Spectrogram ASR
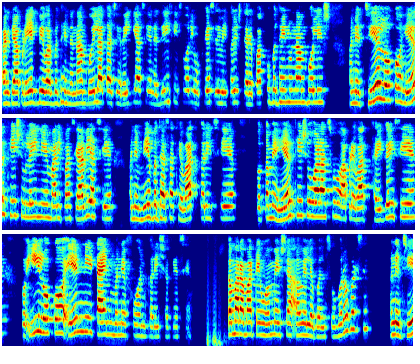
કારણ કે આપણે એક બે વાર બધાના નામ બોલ્યા હતા જે રહી ગયા છે અને દિલથી સોરી હું ફેસ એવી કરીશ ત્યારે પાક્કું બધાનું નામ બોલીશ. અને જે લોકો હેલ્થ ઇશ્યુ લઈને મારી પાસે આવ્યા છે અને મેં બધા સાથે વાત કરી છે, તો તમે હેલ્થ ઇશ્યુ વાળા છો, આપણે વાત થઈ ગઈ છે, તો એ લોકો એની ટાઈમ મને ફોન કરી શકે છે. તમારા માટે હું હંમેશા અવેલેબલ છું, બરોબર છે? અને જે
